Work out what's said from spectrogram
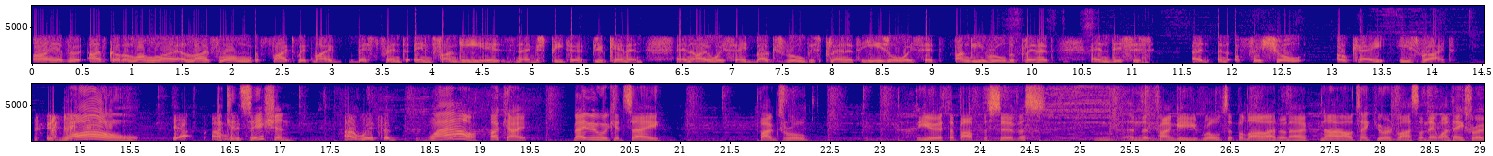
I have a, I've got a long, li- a lifelong fight with my best friend in fungi. His name is Peter Buchanan, and I always say bugs rule this planet. He's always said fungi rule the planet, and this is an, an official. Okay, he's right. Whoa, yeah, a I'm with, concession. I'm with him. Wow. Okay, maybe we could say bugs rule the earth above the surface. and, that fungi rules it below. I don't know. No, I'll take your advice on that one. Thanks, Ruud.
